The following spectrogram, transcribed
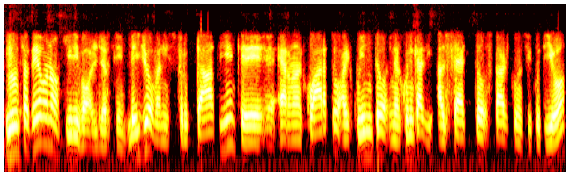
Non sapevano a chi rivolgersi, dei giovani sfruttati che erano al quarto, al quinto, in alcuni casi al sesto stage consecutivo,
